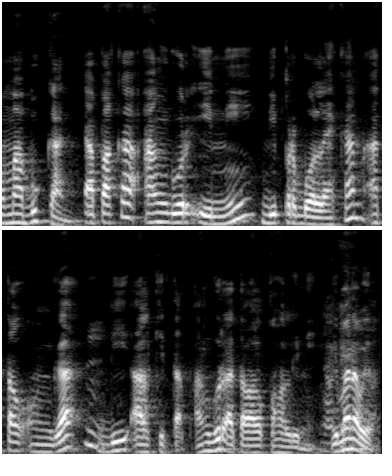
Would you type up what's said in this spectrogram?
memabukkan. Apakah anggur ini diperbolehkan atau enggak di Alkitab? Anggur atau alkohol ini? Oke. Gimana Will?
